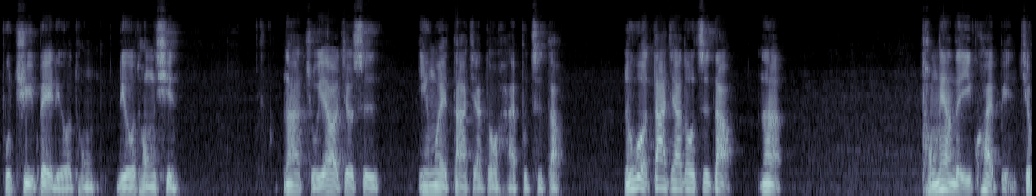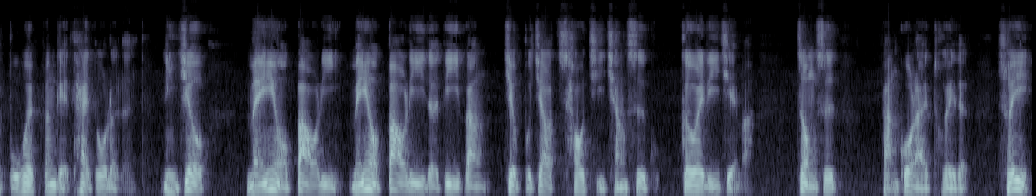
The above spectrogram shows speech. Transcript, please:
不具备流通流通性。那主要就是因为大家都还不知道。如果大家都知道，那同样的一块饼就不会分给太多的人，你就没有暴利。没有暴利的地方就不叫超级强势股。各位理解吗？这种是反过来推的，所以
